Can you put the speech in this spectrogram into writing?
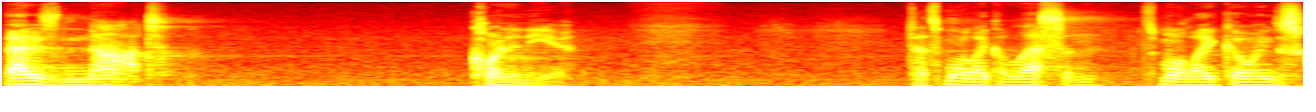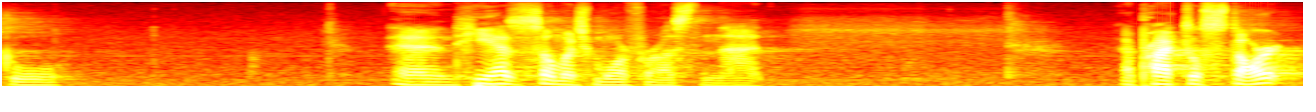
That is not koinonia. That's more like a lesson. It's more like going to school. And he has so much more for us than that. A practical start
